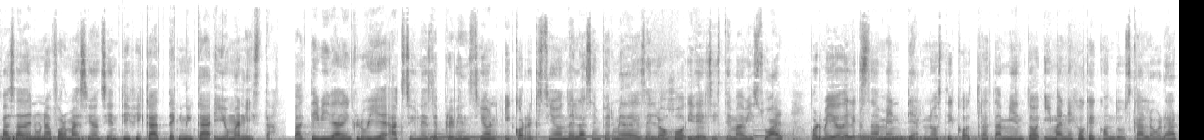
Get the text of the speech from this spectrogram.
basada en una formación científica, técnica y humanista. La actividad incluye acciones de prevención y corrección de las enfermedades del ojo y del sistema visual por medio del examen, diagnóstico, tratamiento y manejo que conduzca a lograr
